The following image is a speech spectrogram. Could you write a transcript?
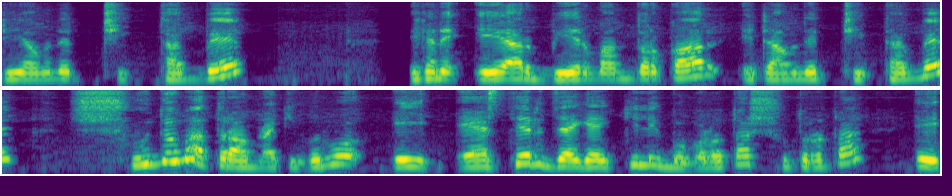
ডি আমাদের ঠিক থাকবে। এখানে এ আর বি এর মান দরকার, এটা আমাদের ঠিক থাকবে। শুধুমাত্র আমরা কি করব? এই এস এর জায়গায় কি লিখব বলতো সূত্রটা এই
